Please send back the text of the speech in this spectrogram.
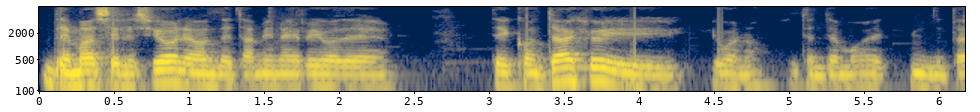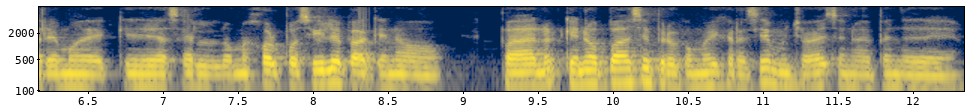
demás selecciones donde también hay riesgo de, de contagio y, bueno, intentemos, intentaremos de, hacer lo mejor posible para que no, para que no pase, pero como dije recién, muchas veces no depende de,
